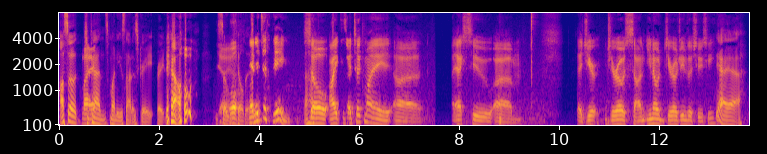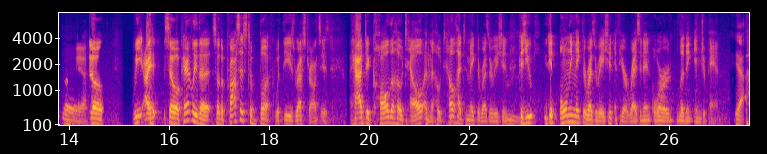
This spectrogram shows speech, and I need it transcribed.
also My, Japan's money is not as great right now, yeah, so we well, killed it. And it's a thing. Uh-huh. So I because I took my uh, ex to um, that Jiro, Jiro's son. You know Jiro Dreams of Sushi. Yeah, yeah. Oh yeah. So we I so apparently the so the process to book with these restaurants is I had to call the hotel and the hotel had to make the reservation because mm. you you can only make the reservation if you're a resident or living in Japan. Yeah.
